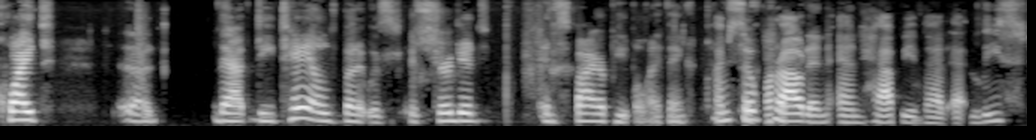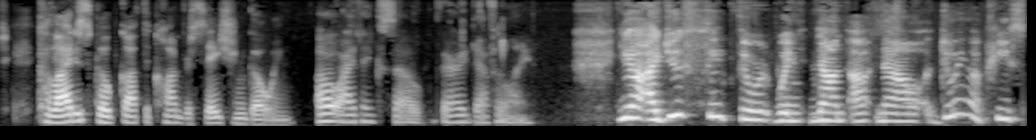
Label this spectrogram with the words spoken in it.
quite uh, that detailed, but it was it sure did inspire people, I think. I'm so proud and, and happy that at least Kaleidoscope got the conversation going. Oh, I think so. Very definitely. Yeah, I do think there were when now uh, now doing a piece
